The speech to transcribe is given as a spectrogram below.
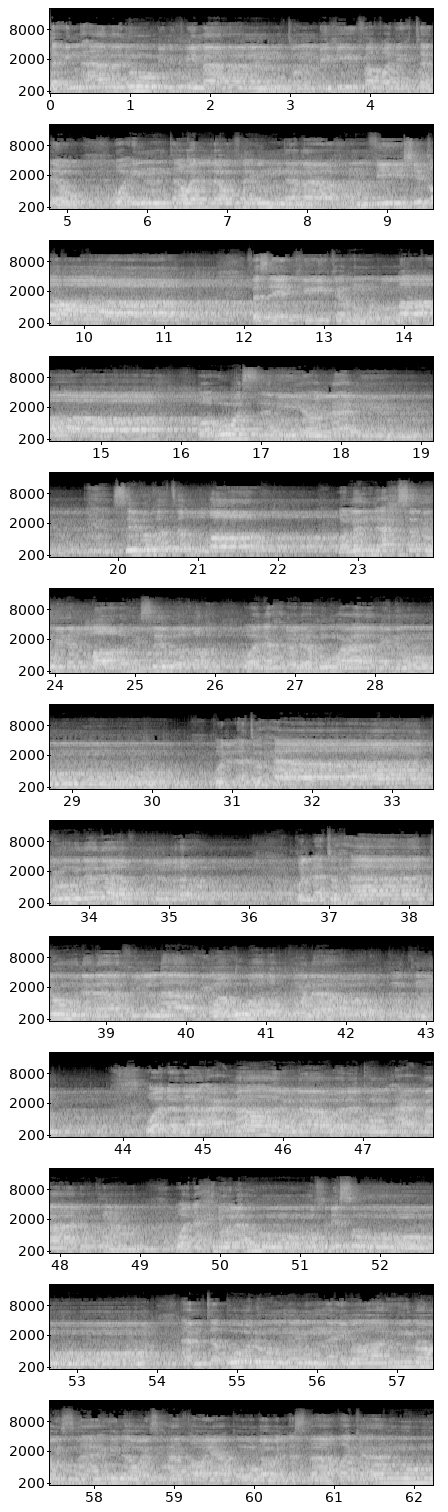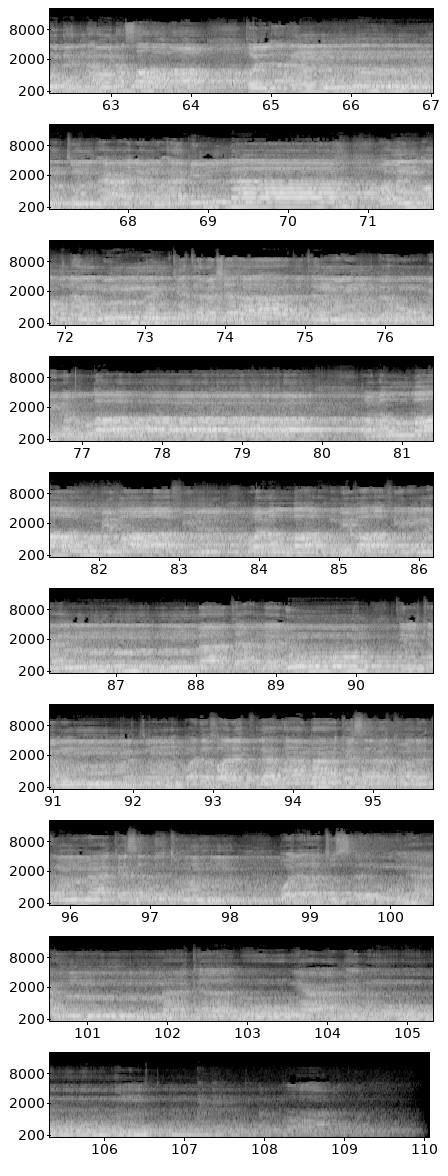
فإن آمنوا بمثل ما آمنتم به فقد اهتدوا وإن تولوا فإنما هم في شقاق. فسيكفيكهم الله. ومن أحسن من الله صبغة ونحن له عابدون. قل أتحاجوننا في الله؟ قل أتحاجوننا في الله؟ خلت لها ما كسبت ولكم ما كسبتم ولا تسألون عما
